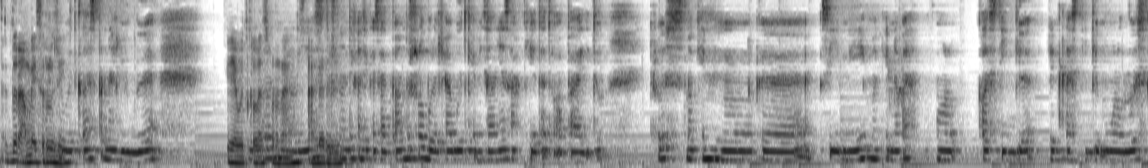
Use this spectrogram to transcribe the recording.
Itu rame seru sih. buat kelas pernah juga Ya buat kelas Lo pernah nulis, standar terus nanti kasih ke satpam terus lo boleh cabut kayak misalnya sakit atau apa gitu terus makin ke sini makin apa kelas 3 dan kelas 3 mau lulus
